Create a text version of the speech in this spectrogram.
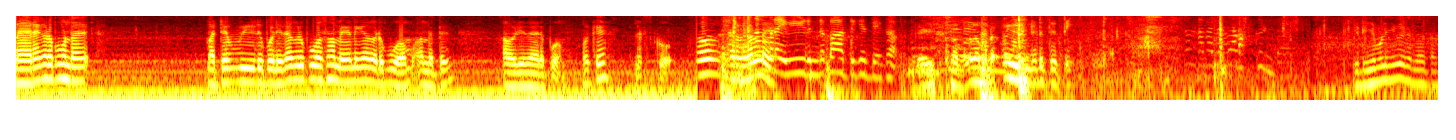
നേരെ അങ്ങോട്ട് പോണ്ടേ? മറ്റേ വീട് പണിയിൽ അങ്ങോട്ട് പോവാൻ സമയം ഉണ്ടെങ്കിൽ അങ്ങോട്ട് പോവാം. എന്നിട്ട് അവിടെ നേരെ പോവാം. ഓക്കെ ലെറ്റ്സ് ഗോ ഇറങ്ങണല്ലേ? നമ്മുടെ വീടിന്റെ ഗൈസ് നമ്മൾ നമ്മുടെ വീടിന്റെ അടുത്തെത്തി ഇടിഞ്ഞു പൊളിഞ്ഞ് വീടുന്ന കേട്ടോ.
